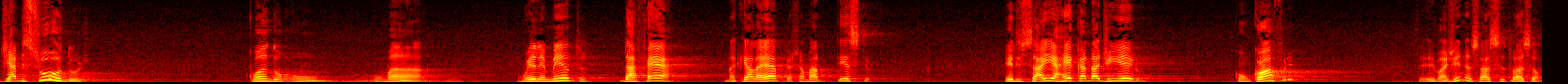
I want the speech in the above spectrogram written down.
de absurdos quando um, uma, um elemento da fé, naquela época, chamado têxtil, ele saía arrecadar dinheiro com um cofre Imagina só a situação,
